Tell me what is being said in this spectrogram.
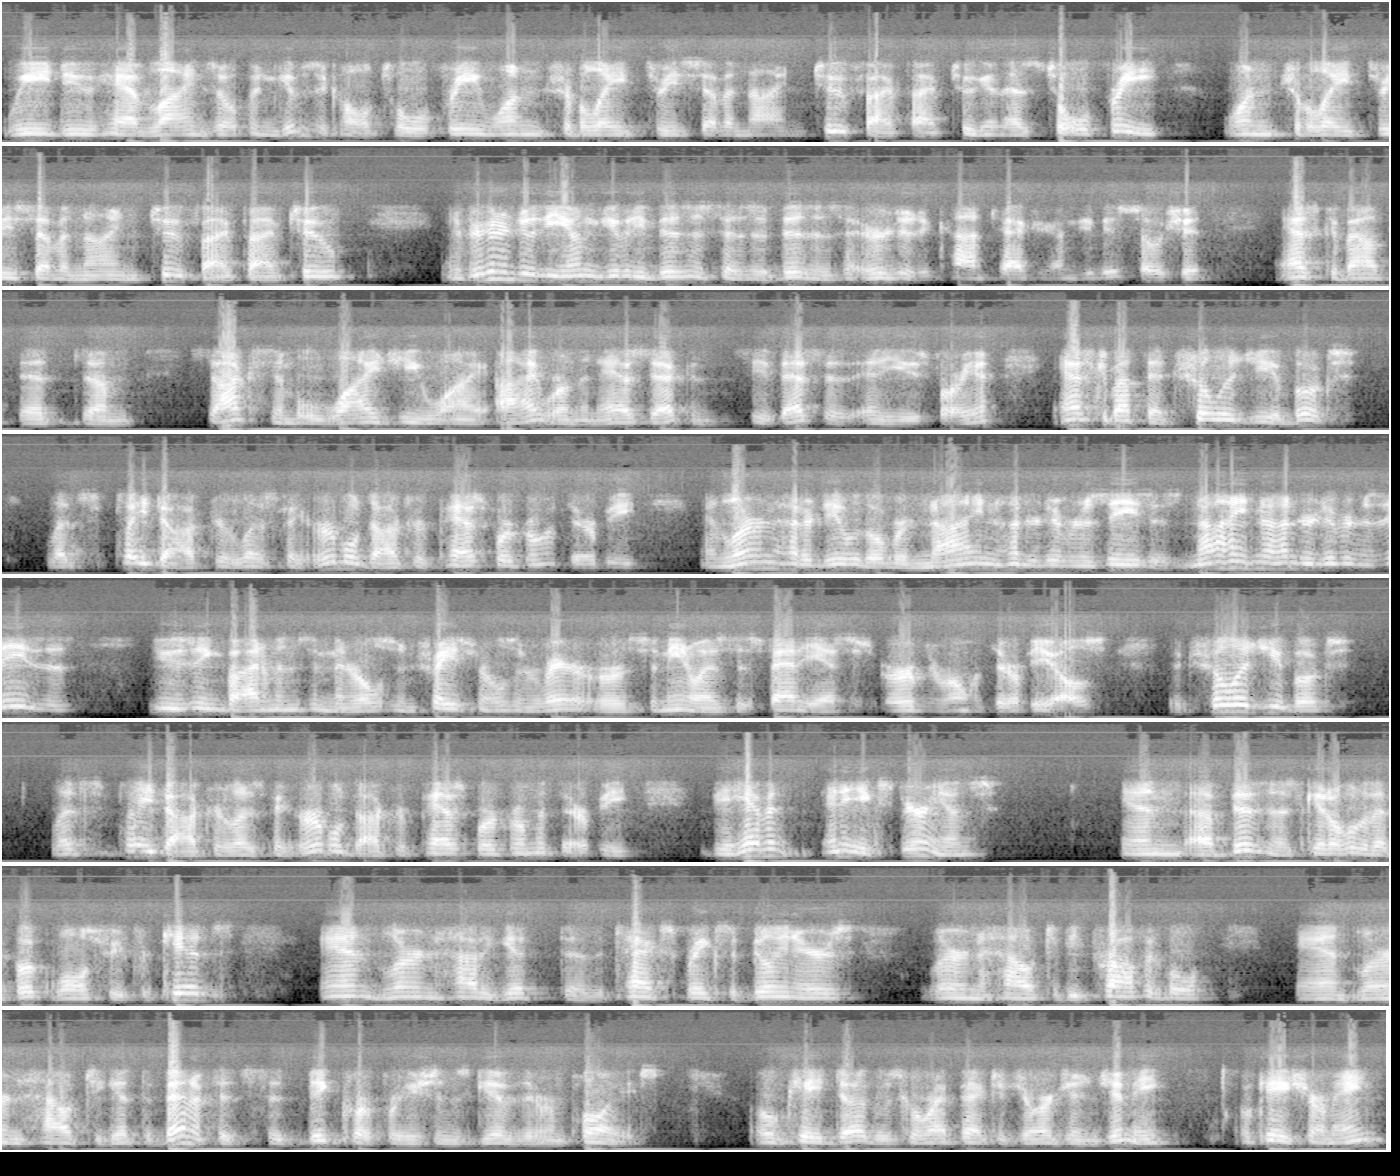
We do have lines open. Give us a call toll free, 1 379 2552. Again, that's toll free, 1 379 2552. And if you're going to do the Youngevity business as a business, I urge you to contact your Youngevity associate. Ask about that um, stock symbol, YGYI. We're on the NASDAQ and see if that's any use for you. Ask about that trilogy of books, Let's Play Doctor, Let's Play Herbal Doctor, Passport Aromatherapy, and learn how to deal with over 900 different diseases. 900 different diseases using vitamins and minerals and trace minerals and rare earths, amino acids, fatty acids, herbs, aromatherapy oils. The trilogy of books, Let's Play Doctor, Let's Play Herbal Doctor, Passport Aromatherapy. If you haven't any experience in uh, business, get a hold of that book, Wall Street for Kids, and learn how to get uh, the tax breaks of billionaires, learn how to be profitable, and learn how to get the benefits that big corporations give their employees. Okay, Doug, let's go right back to Georgia and Jimmy. Okay, Charmaine,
